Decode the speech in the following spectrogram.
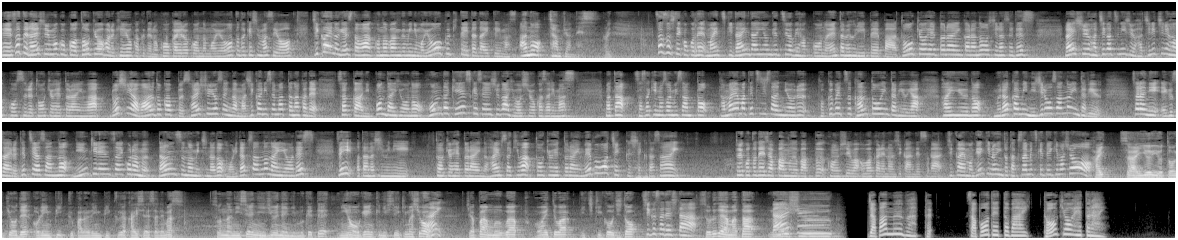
えーさて来週もここ東京バル慶応閣での公開録音の模様をお届けしますよ。次回のゲストはこの番組にもよく来ていただいています。あのチャンピオンです。はい。さあそしてここで毎月第2第4月曜日発行のエンタメフリーペーパー東京ヘッドラインからのお知らせです。来週8月28日に発行する東京ヘッドラインはロシアワールドカップ最終予選が間近に迫った中でサッカー日本代表の本田圭佑選手が表彰を飾ります。また佐々木希さんと玉山哲司さんによる特別関東インタビューや俳優の村上虹郎さんのインタビュー。さらに EXILE 哲也さんの人気連載コラム「ダンスの道」など盛りだくさんの内容です。ぜひお楽しみに。東京ヘッドラインの配布先は東京ヘッドラインウェブをチェックしてください。ということでジャパンムーブアップ今週はお別れの時間ですが次回も元気のヒントたくさん見つけていきましょう。はい。さあいよいよ東京でオリンピック・パラリンピックが開催されます。そんな2020年に向けて日本を元気にしていきましょう、はいジャパンムーブアップお相手は市木浩二と。ちぐさでした。それではまた来週。ジャパンムーブアップ supported by 東京ヘッドライン。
